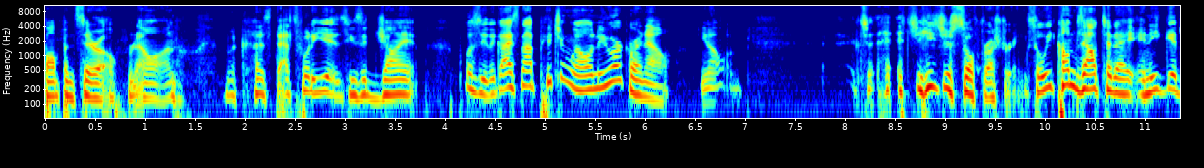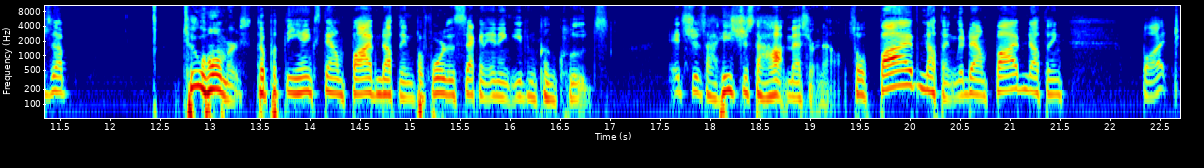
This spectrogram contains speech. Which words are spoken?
Bonpensiero from now on because that's what he is. He's a giant pussy. The guy's not pitching well in New York right now. You know, it's, it's, he's just so frustrating. So he comes out today and he gives up two homers to put the Yanks down five nothing before the second inning even concludes. It's just he's just a hot mess right now. So five nothing. They're down five nothing, but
